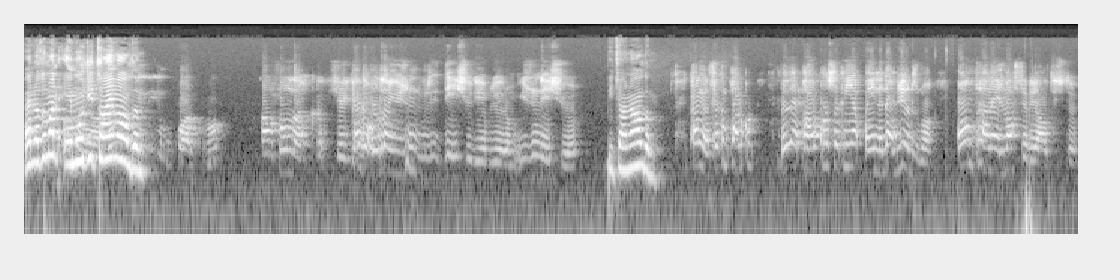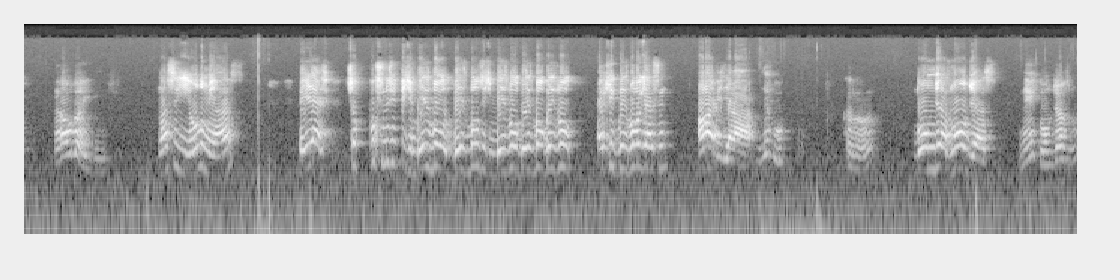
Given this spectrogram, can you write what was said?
Ben o zaman emoji time aldım. Değilim bu parkuru. Tam son dakika şey geldi. Kanka oradan yüzün değişiyor diye biliyorum. Yüzün değişiyor. Bir tane aldım. Kanka sakın parkur Böyle parkur sakın yapmayın. Neden biliyor musunuz mu? 10 tane elmas yarıyor alt üstü. Ha o da iyiymiş. Nasıl iyi oğlum ya? Beyler çabuk şunu seçin. Beyzbol, beyzbol seçin. Beyzbol, beyzbol, beyzbol. Herkes beyzbola gelsin. Abi ya. Ne bu? Kanalı. Donacağız ne olacağız? Ne? Donacağız mı?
